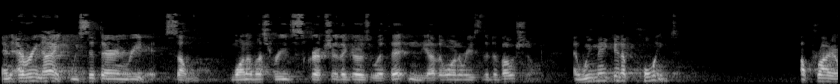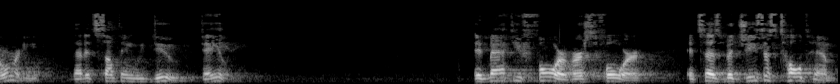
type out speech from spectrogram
And every night we sit there and read it. Some, one of us reads scripture that goes with it and the other one reads the devotional. And we make it a point, a priority that it's something we do daily. In Matthew 4 verse 4, it says, But Jesus told him,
